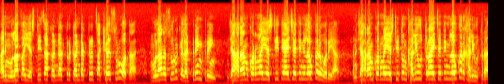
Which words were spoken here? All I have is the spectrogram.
आणि मुलाचा एसटीचा कंडक्टर कंडक्टरचा खेळ सुरू होता. मुलानं सुरू केलं ट्रिंग ट्रिंग ज्या हरामखोरांना एसटीत यायचे त्यांनी लवकर वर या. आणि ज्या हरामखोरांना एसटीतून खाली उतरायचे त्यांनी लवकर खाली उतरा.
